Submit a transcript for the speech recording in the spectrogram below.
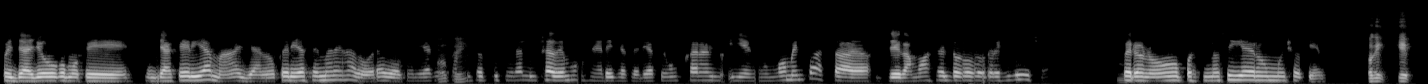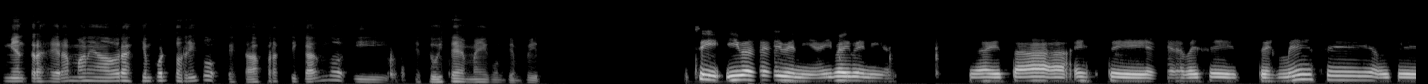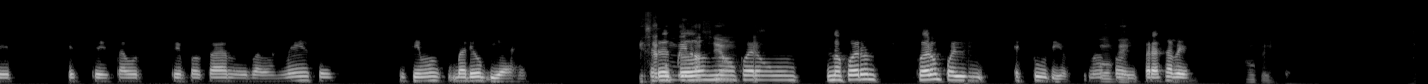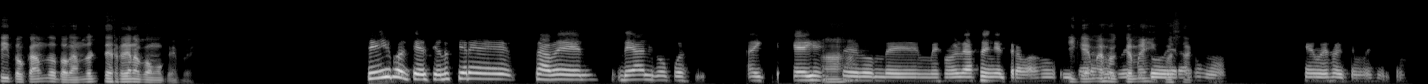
pues ya yo como que ya quería más, ya no quería ser manejadora, ya quería que okay. se pusiera lucha de mujeres, ya quería que buscaran, y en un momento hasta llegamos a hacer dos o tres luchas, pero no, pues no siguieron mucho tiempo. Ok, que mientras eras manejadora aquí en Puerto Rico, estabas practicando y estuviste en México un tiempito. Sí, iba y venía, iba y venía. Ya está, este, a veces tres meses, a veces este, estaba tiempo acá, me iba dos meses. Hicimos varios viajes. Pero todos no fueron, no fueron, fueron por estudio, no para saber. Ok. Sí, tocando, tocando el terreno como que pues. Sí, porque si uno quiere saber de algo, pues hay que irse donde mejor le hacen el trabajo. Y, qué mejor que México, exacto. qué mejor que México.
